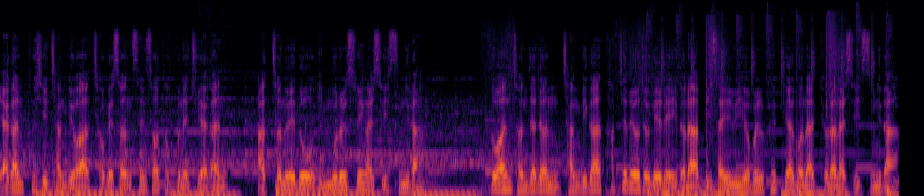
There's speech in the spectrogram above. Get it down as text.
야간 푸시 장비와 적외선 센서 덕분에 주야간, 악천 후에도 임무를 수행할 수 있습니다. 또한 전자전 장비가 탑재되어 적의 레이더나 미사일 위협을 회피하거나 교란할 수 있습니다.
